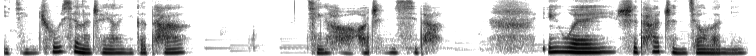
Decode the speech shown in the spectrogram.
已经出现了这样一个他，请好好珍惜他。因为是他拯救了你，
